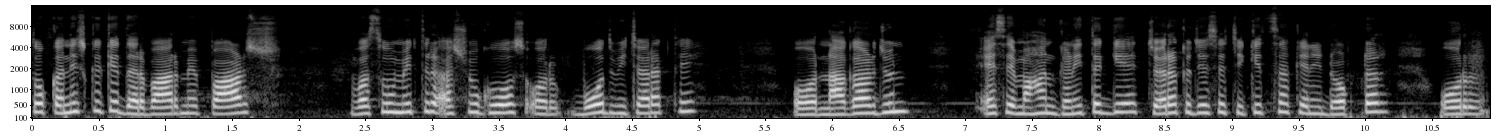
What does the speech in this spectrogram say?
तो कनिष्क के दरबार में पार्श, वसुमित्र अश्वघोष और बौद्ध विचारक थे और नागार्जुन, ऐसे महान गणितज्ञ, चरक जैसे चिकित्सक यानी डॉक्टर और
